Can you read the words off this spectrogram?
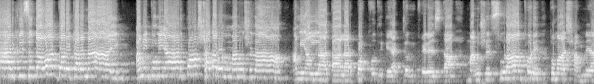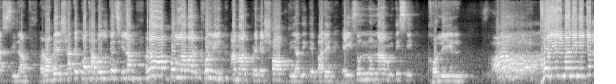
আর কিছু দেওয়ার দরকার নাই। আমি দুনিয়ার কোন সাধারণ মানুষ না। আমি আল্লাহ তাআলার পক্ষ থেকে একজন ফেরেশতা। মানুষের সুরা ধরে তোমার সামনে আসছিলাম। রবের সাথে কথা বলতেছিলাম। রব বললাম আমার খলিল আমার প্রেমে সব দিয়া দিতে পারে। এই জন্য নাম দিছি খলিল। খলিল মানে নিজের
